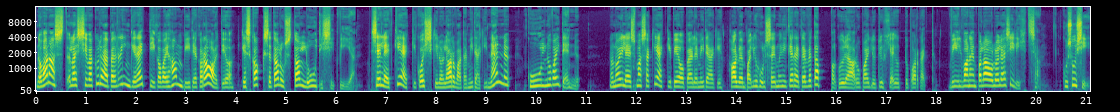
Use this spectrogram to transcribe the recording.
no vanast lassiva küla peal ringi rätiga vai hambid ega raadio, kes kaks talust tallu uudissid viia. selle, et kiäki koskil oli arvada midagi nännu, kuulnu vaid ennu no noiles massa kiäki peo peale midagi, halvembal juhul sai mõni keretäve tappa, kui ülearu palju tühja juttu porgat. viil vanempa laul oli asi lihtsa, kui susi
